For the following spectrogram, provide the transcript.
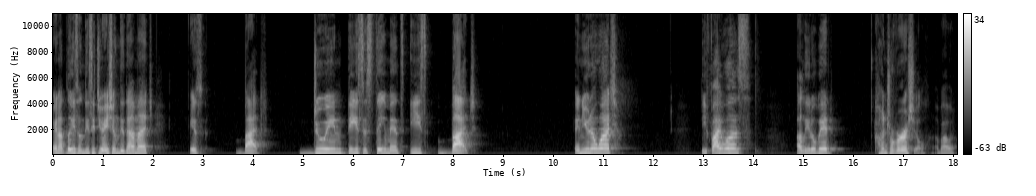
And at least in this situation, the damage is bad doing these statements is bad. And you know what? If I was a little bit controversial about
